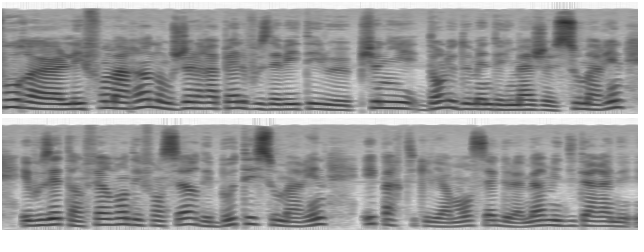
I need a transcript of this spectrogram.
pour euh, les fonds marins. Donc, je le rappelle, vous avez été le pionnier dans le domaine de l'image sous-marine et vous êtes un fervent défenseur des beautés sous-marines et particulièrement celle de la mer Méditerranée.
